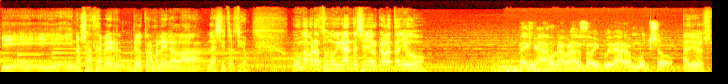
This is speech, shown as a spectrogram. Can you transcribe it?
y, y- nos hace ver de otra manera la, la situación. Un abrazo muy grande, señor Calatayud. Venga, un abrazo y cuidaros mucho. Adiós.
